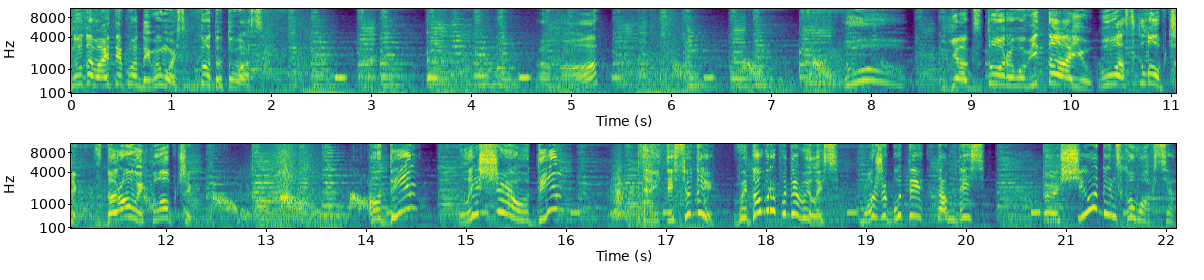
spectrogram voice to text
Ну, давайте подивимось, хто тут у вас. Ага. О, як здорово, вітаю! У вас хлопчик, здоровий хлопчик. Один? Лише один? Дайте сюди. Ви добре подивились? Може бути, там десь ще один сховався?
